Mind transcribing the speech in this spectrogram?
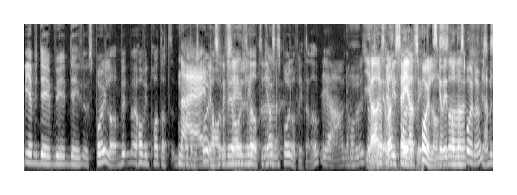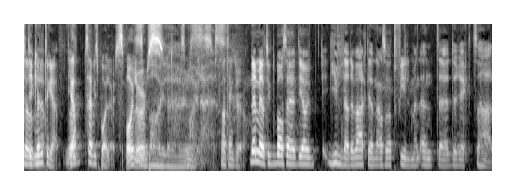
Det, det, det, spoiler, har vi pratat, Nej, pratat spoilers? det har vi, vi har ju hört det ganska spoilerfritt eller? Ja, det har vi. Ja, ska vi säga spoilers? Ska vi prata spoilers? Ja, men det tycker, men det tycker jag. Då ja. säger vi spoilers. Spoilers. Spoilers. spoilers. Vad tänkte du då? Nej men jag tyckte bara säga att jag gillade verkligen alltså att filmen inte direkt så här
